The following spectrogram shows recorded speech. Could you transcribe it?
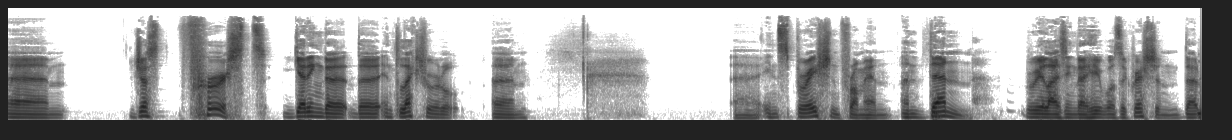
um, just first getting the the intellectual um, uh, inspiration from him, and then realizing that he was a Christian. That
